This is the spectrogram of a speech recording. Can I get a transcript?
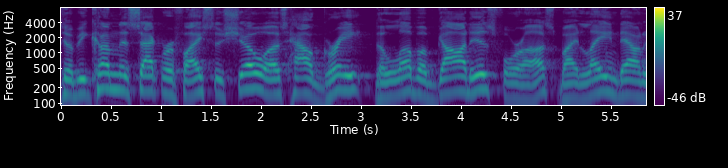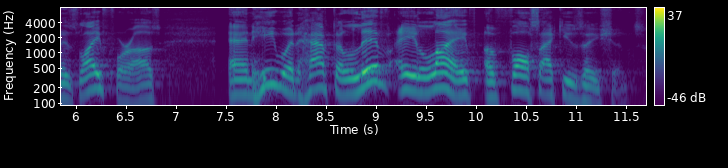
to become this sacrifice to show us how great the love of God is for us by laying down his life for us. And he would have to live a life of false accusations,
